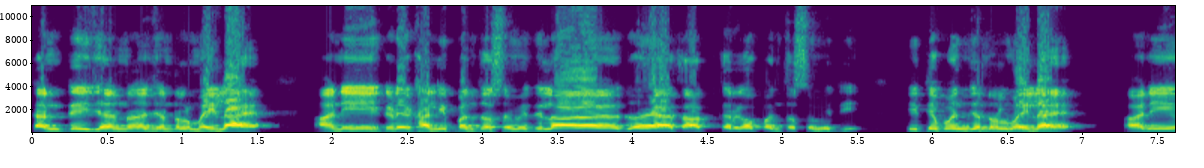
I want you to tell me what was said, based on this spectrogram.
कारण ते जन जनरल महिला आहे. आणि इकडे खाली पंचायत समितीला जो आहे आता अतकरगाव पंचायत समिती तिथे पण जनरल महिला आहे. आणि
